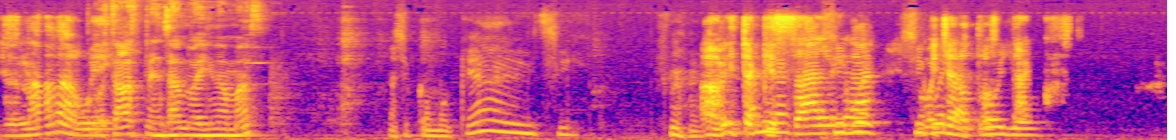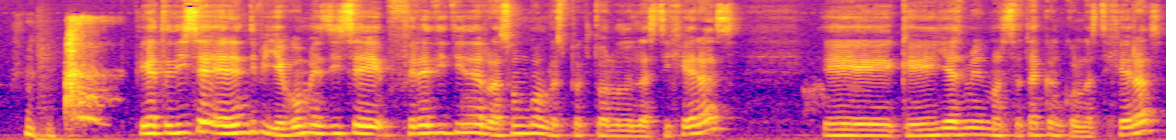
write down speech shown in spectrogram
Pues nada, ¿O güey. estabas pensando ahí nada más? Así como que, ay, sí. Ahorita Ah, que mira, salga, voy a echar otros pollo. tacos. Fíjate, dice Erendi Villagómez, dice, Freddy tiene razón con respecto a lo de las tijeras, eh, que ellas mismas se atacan con las tijeras.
